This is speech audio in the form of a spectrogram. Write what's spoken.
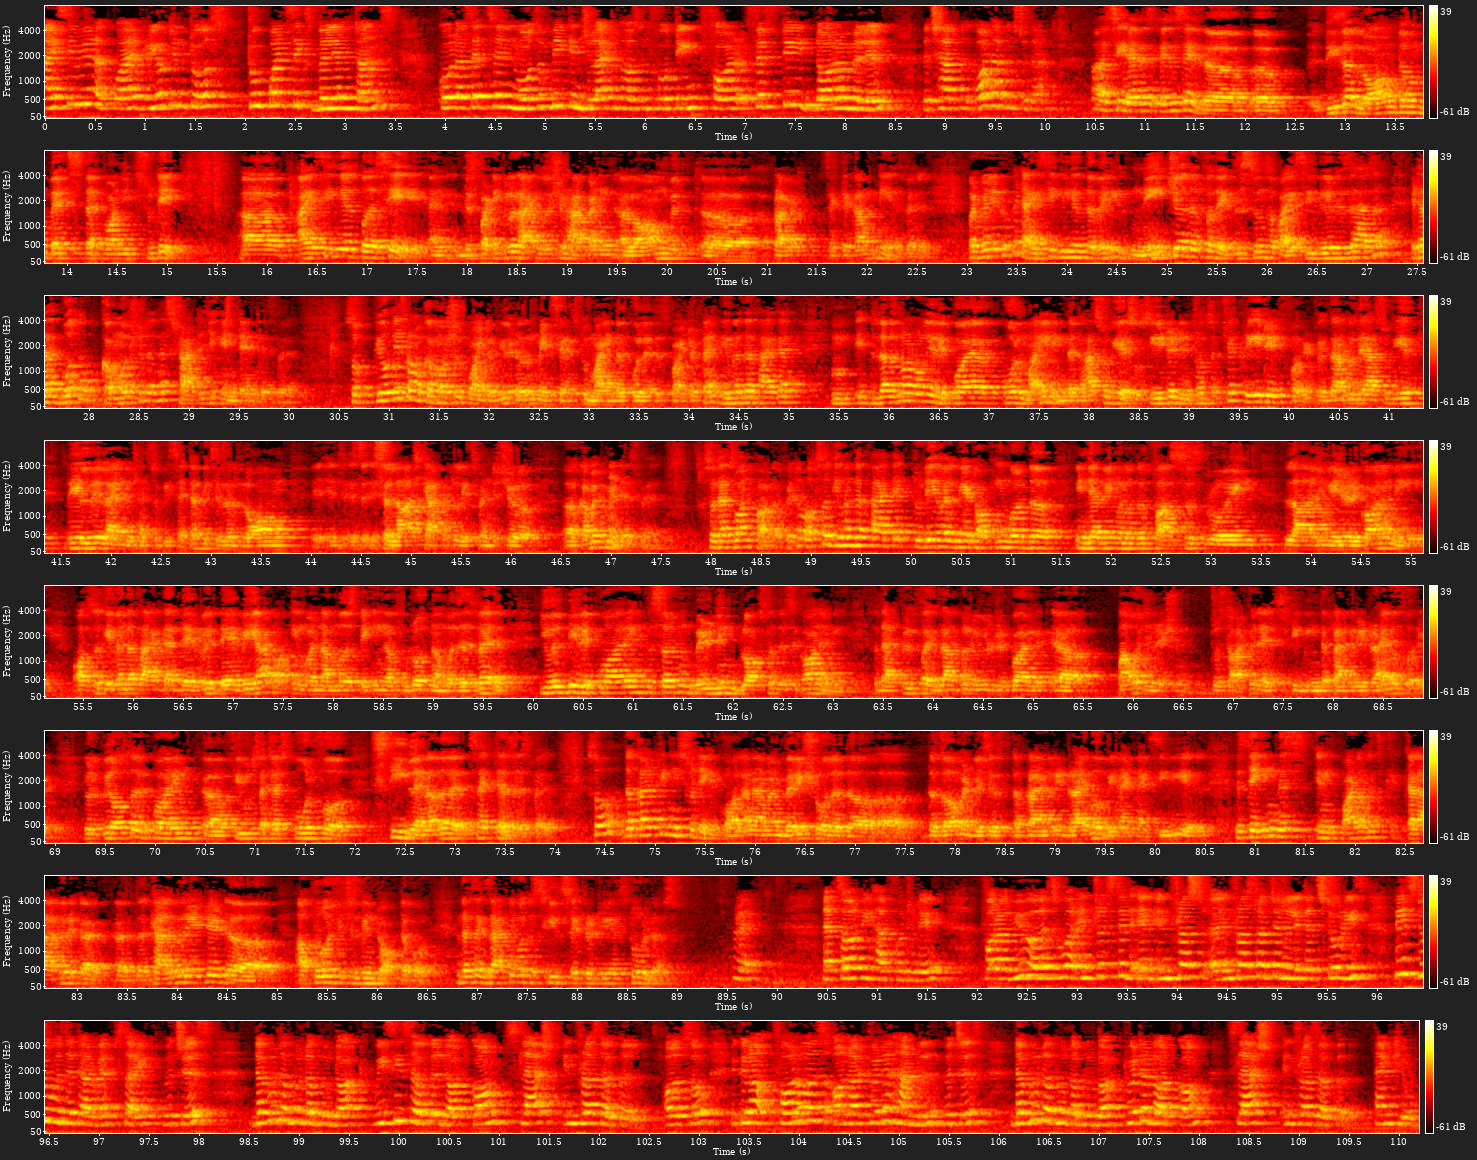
ICVL acquired Rio Tinto's 2.6 billion tons coal assets in Mozambique in July 2014 for $50 million, which happen, what happens to that? Uh, see, as, as I said, uh, uh, these are long-term bets that one needs to take. Uh, ICVL per se, and this particular acquisition happened along with uh, a private sector company as well. But when you look at ICVL, the very nature for the existence of ICVL is as a, it has both a commercial and a strategic intent as well. So purely from a commercial point of view, it doesn't make sense to mine the coal at this point of time, given the fact that mm, it does not only require coal mining, there has to be associated infrastructure created for it. For example, there has to be a railway line which has to be set up, which is a long, it's, it's a large capital expenditure uh, commitment as well. So that's one part of it. Also given the fact that today when we are talking about the India being one of the fastest growing large major economy, also given the fact that there, there we are talking about numbers, speaking of growth numbers as well, you will be requiring certain building blocks for this economy. So that will, for example, you will require uh, power generation to start with, electricity being the primary driver for it. You will be also requiring uh, fuels such as coal for steel and other sectors as well. So the country needs to take a call, and I'm, very sure that the uh, the government, which is the primary driver behind ICVL, is taking this in part of its uh, uh, the calibrated uh, approach which is being talked about, and that's exactly what the Steel Secretary has told us. Right. That's all we have for today. For our viewers who are interested in uh, infrastructure related stories, please do visit our website which is www.vccircle.com slash infracircle. Also, you can uh, follow us on our Twitter handle which is www.twitter.com slash infracircle. Thank you.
